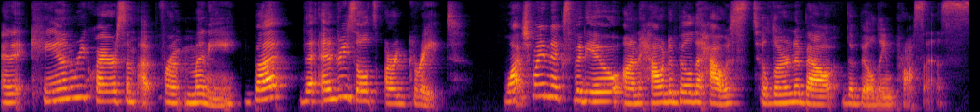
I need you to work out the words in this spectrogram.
and it can require some upfront money, but the end results are great. Watch my next video on how to build a house to learn about the building process.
